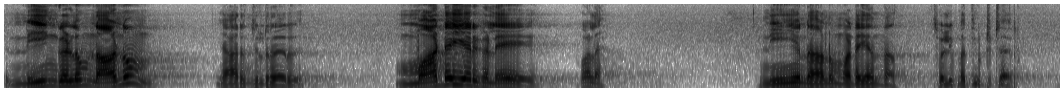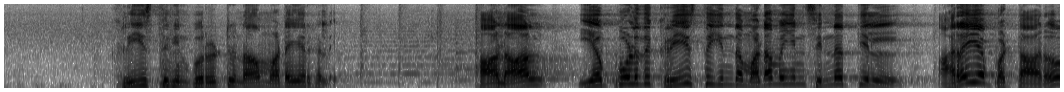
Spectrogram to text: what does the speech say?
நீங்களும் நானும் யாரும் சொல்கிறாரு மடையர்களே. போல. நீயும் நானும் மடையன்தான் சொல்லி பற்றி விட்டுட்டார். கிறிஸ்துவின் பொருட்டு நாம் மடையர்களே. ஆனால் எப்பொழுது கிறிஸ்து இந்த மடமையின் சின்னத்தில் அறையப்பட்டாரோ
